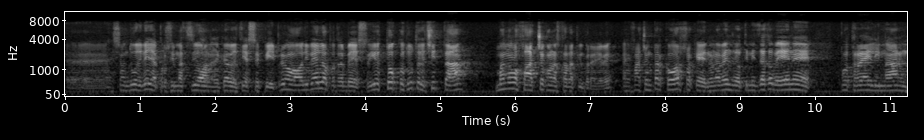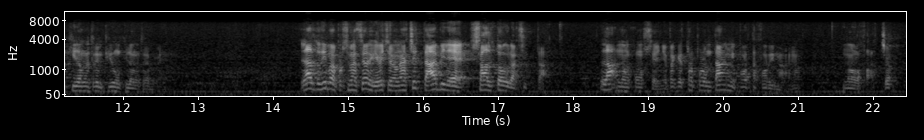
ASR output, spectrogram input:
eh, sono due livelli di approssimazione nel caso del TSP. Il primo livello potrebbe essere io tocco tutte le città ma non lo faccio con la strada più breve. Eh, faccio un percorso che non avendolo ottimizzato bene potrei limare un chilometro in più, un chilometro in meno. L'altro tipo di approssimazione che invece non è accettabile è salto una città. Là non consegno perché troppo lontano mi porta fuori mano, non lo faccio.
